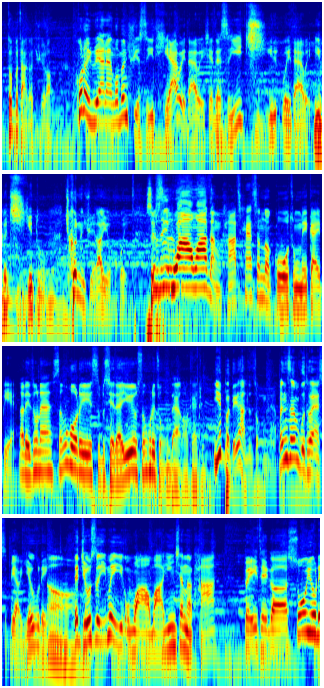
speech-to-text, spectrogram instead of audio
都不咋个聚了。可能原来我们聚是以天为单位，现在是以季为单位，一个季度可能聚到一回，是不是娃娃让他产生了各种的改变？那那种呢？生活的是不是现在也有生活的重担了？感觉也不得啥子重担，本身屋头还是比较有的。哦，那就是因为一个娃娃影响了他对这个所有的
